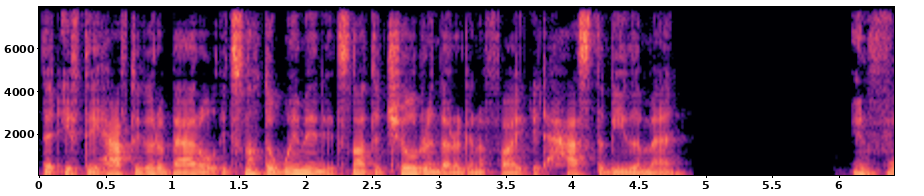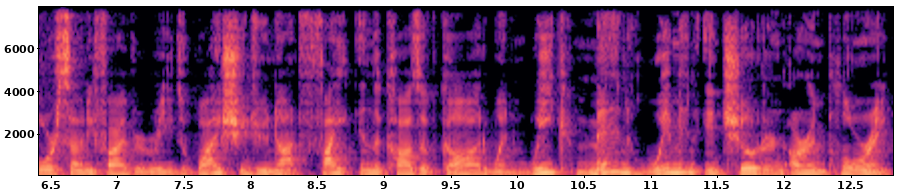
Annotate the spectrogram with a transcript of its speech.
That if they have to go to battle, it's not the women, it's not the children that are going to fight, it has to be the men. In 475, it reads, Why should you not fight in the cause of God when weak men, women, and children are imploring,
